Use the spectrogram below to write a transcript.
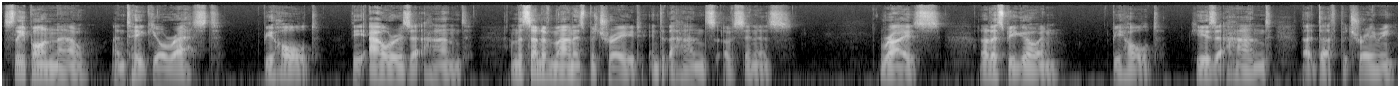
Sleep on now, and take your rest. Behold, the hour is at hand, and the Son of Man is betrayed into the hands of sinners. Rise, let us be going. Behold, he is at hand that doth betray me.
